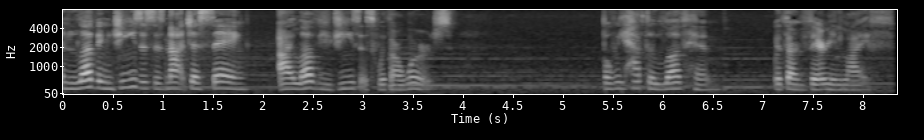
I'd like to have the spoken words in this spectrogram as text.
And loving Jesus is not just saying, I love you, Jesus, with our words, but we have to love him with our very life,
